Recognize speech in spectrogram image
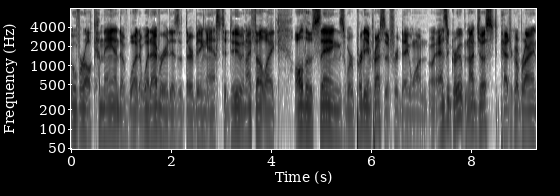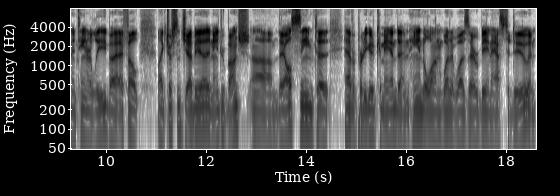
overall command of what whatever it is that they're being asked to do. And i felt like all those things were pretty impressive for day one. As a group not just patrick o'brien and tanner lee but i felt like tristan gebbia and andrew bunch um, they all seemed to have a pretty good command and handle on what it was they were being asked to do. And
